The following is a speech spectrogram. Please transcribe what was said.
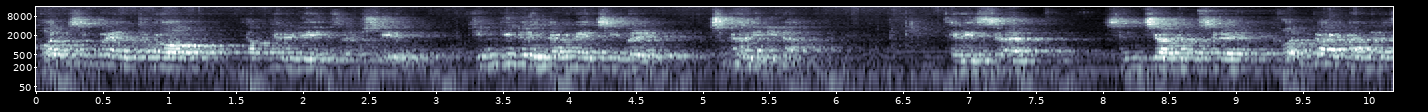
헌신과 열정으로 협회를 위해 힘써주신 김기주 회장님의 취임을 축하드립니다. 테니스는 신체와 정신을 건강하게 만드는 간의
